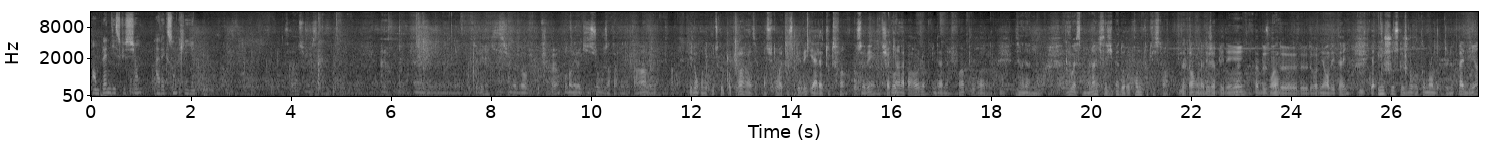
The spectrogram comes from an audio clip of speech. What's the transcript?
en pleine discussion avec son client monsieur le Alors, euh, il réquisitions d'abord du procureur. Pendant les réquisitions, vous intervenez pas. Et donc, on écoute ce que le procureur a à dire. Ensuite, on va tous plaider. Et à la toute fin, vous savez, chacun a la parole une dernière fois pour euh, dire un dernier mot. Vous, à ce moment-là, il ne s'agit pas de reprendre toute l'histoire. D'accord On a déjà plaidé. Pas besoin de, de- de revenir en détail. Il y a une chose que je vous recommande de ne pas dire.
